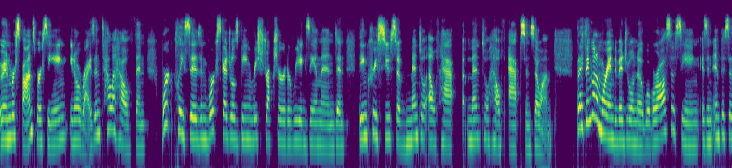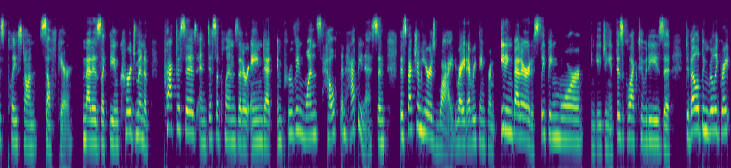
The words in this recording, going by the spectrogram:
in response, we're seeing, you know, a rise in telehealth and workplaces and work schedules being restructured or re-examined and the increased use of mental health ha- mental health apps and so on. But I think on a more individual note, what we're also seeing is an emphasis placed on self care. And that is like the encouragement of practices and disciplines that are aimed at improving one's health and happiness. And the spectrum here is wide, right? Everything from eating better to sleeping more, engaging in physical activities, uh, developing really great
